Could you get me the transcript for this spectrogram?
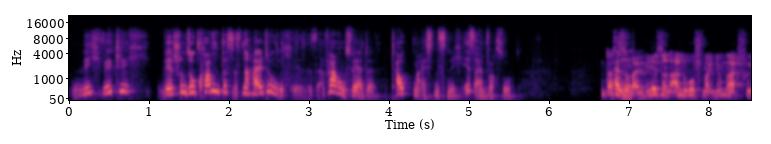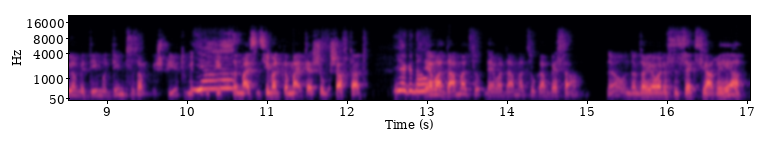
nicht wirklich, wer schon so kommt, das ist eine Haltung, ich, es ist Erfahrungswerte, taugt meistens nicht, ist einfach so. Und das Also- ist bei mir so ein Anruf, mein Junge hat früher mit dem und dem zusammengespielt. Und mit Ja. dem und dem ist dann meistens jemand gemeint, der es schon geschafft hat. Ja, genau. Der war damals, so- der war damals sogar besser. Ne? Und dann sage ich, aber das ist sechs Jahre her.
